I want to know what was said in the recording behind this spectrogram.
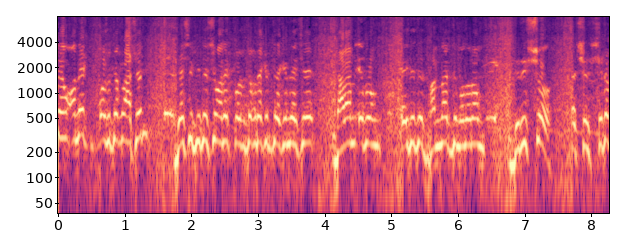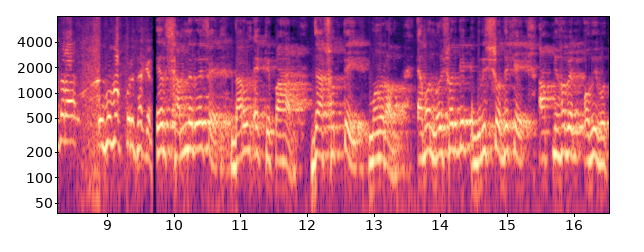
এখানে অনেক পর্যটকরা আসেন। দেশি, বিদেশি অনেক পর্যটকরা কিন্তু এখানে এসে দাঁড়ান এবং এই যে ধান্নার যে মনোরম দৃশ্য সেটা তারা উপভোগ করে থাকেন। এর সামনে রয়েছে দারুণ একটি পাহাড়, যা সত্যিই মনোরম। এমন নৈসর্গিক দৃশ্য দেখে আপনি হবেন অভিভূত।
